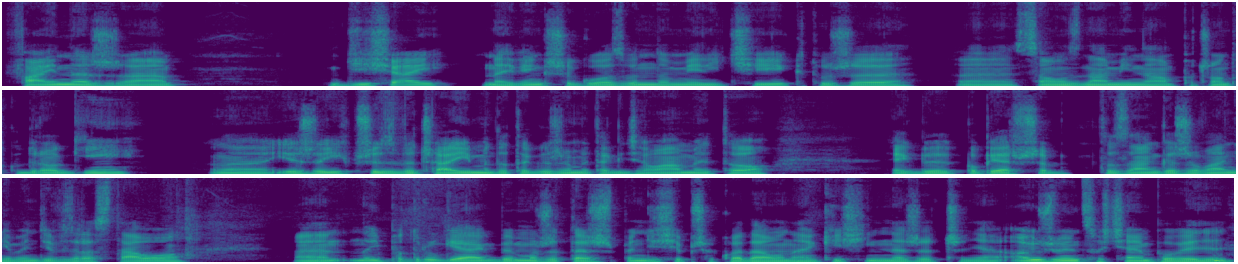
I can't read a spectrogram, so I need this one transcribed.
fajne, że dzisiaj największy głos będą mieli ci, którzy są z nami na początku drogi. E, jeżeli ich przyzwyczaimy do tego, że my tak działamy, to jakby po pierwsze to zaangażowanie będzie wzrastało, e, no i po drugie jakby może też będzie się przekładało na jakieś inne rzeczy, nie? A już wiem, co chciałem powiedzieć,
